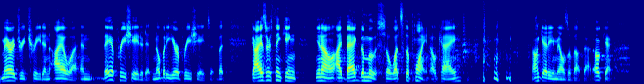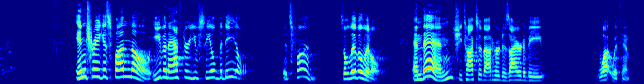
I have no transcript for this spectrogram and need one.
marriage retreat in Iowa, and they appreciated it. Nobody here appreciates it. But guys are thinking, you know, I bagged the moose, so what's the point, okay? I'll get emails about that. Okay. Intrigue is fun, though, even after you've sealed the deal. It's fun. So live a little. And then she talks about her desire to be what with him?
